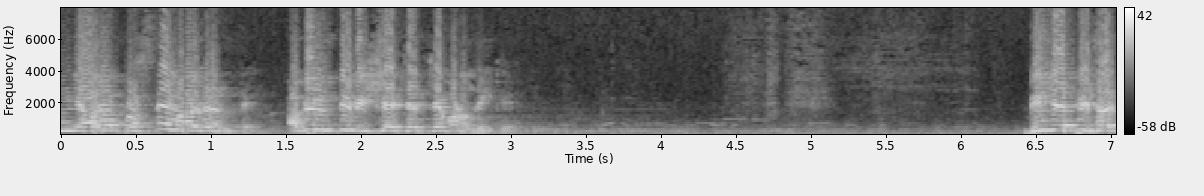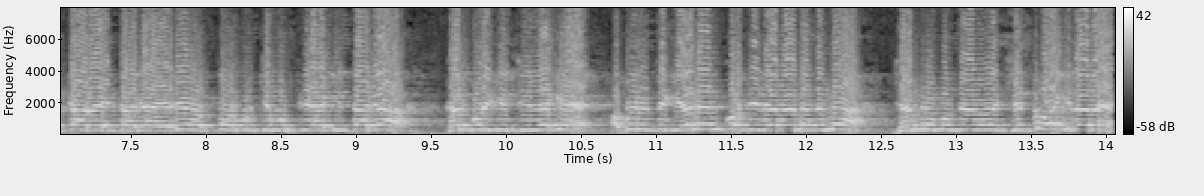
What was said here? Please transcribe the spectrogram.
ಇನ್ಯಾರೋ ಪ್ರಶ್ನೆ ಮಾಡಿದ್ರಂತೆ ಅಭಿವೃದ್ಧಿ ವಿಷಯ ಚರ್ಚೆ ಮಾಡೋದಕ್ಕೆ. ಬಿಜೆಪಿ ಸರ್ಕಾರ ಇದ್ದಾಗ ಯಡಿಯೂರಪ್ಪ ಮುಖ್ಯಮಂತ್ರಿಯಾಗಿದ್ದಾಗ ಕಲಬುರಗಿ ಜಿಲ್ಲೆಗೆ ಅಭಿವೃದ್ಧಿಗೆ ಏನೇನು ಕೊಟ್ಟಿದ್ದಾರೆ ಅನ್ನೋದನ್ನ ಜನರ ಮುಂದೆ ಸಿದ್ಧವಾಗಿದ್ದಾರೆ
